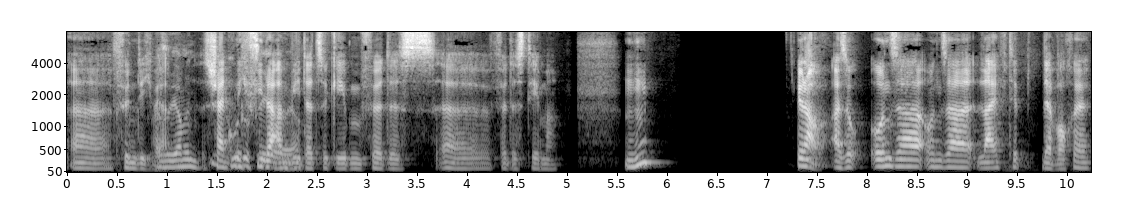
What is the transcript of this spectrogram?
äh, fündig werden. Also haben ein es scheint nicht viele ja. Anbieter zu geben für das, äh, für das Thema. Mhm. Genau, also unser, unser Live-Tipp der Woche,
